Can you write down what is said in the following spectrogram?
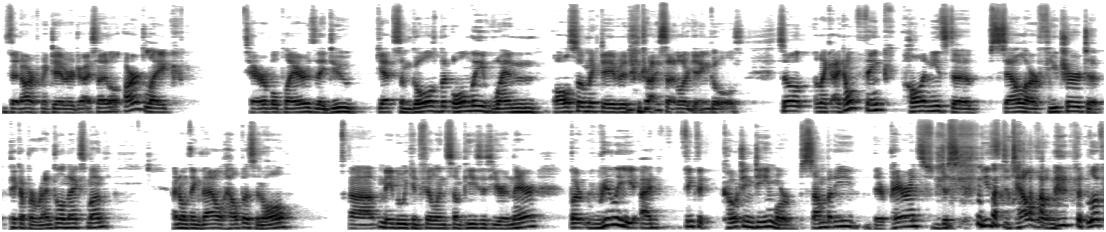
that aren't McDavid or Draisaitl aren't like terrible players. They do get some goals, but only when also McDavid and Draisaitl are getting goals. So, like, I don't think Holland needs to sell our future to pick up a rental next month. I don't think that'll help us at all. Uh, maybe we can fill in some pieces here and there, but really, I think the coaching team or somebody, their parents, just needs to tell them, look,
